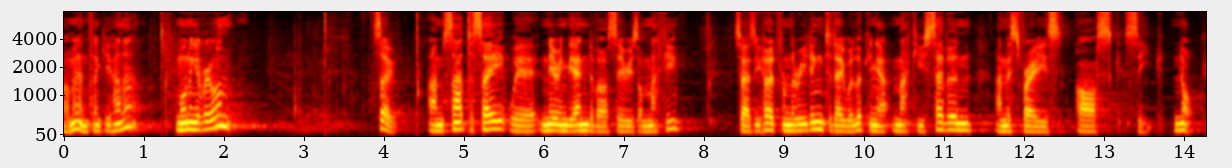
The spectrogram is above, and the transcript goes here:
Amen. Thank you, Hannah. Good Morning, everyone. So, I'm sad to say we're nearing the end of our series on Matthew. So, as you heard from the reading, today we're looking at Matthew 7 and this phrase, ask, seek, knock.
